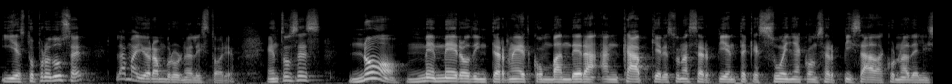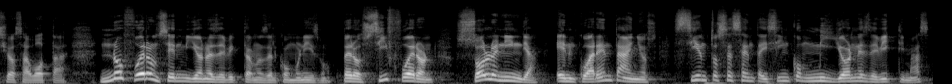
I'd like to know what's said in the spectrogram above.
Y esto produce la mayor hambruna de la historia. Entonces, no memero de internet con bandera ANCAP que eres una serpiente que sueña con ser pisada con una deliciosa bota. No fueron 100 millones de víctimas del comunismo, pero sí fueron, solo en India, en 40 años, 165 millones de víctimas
